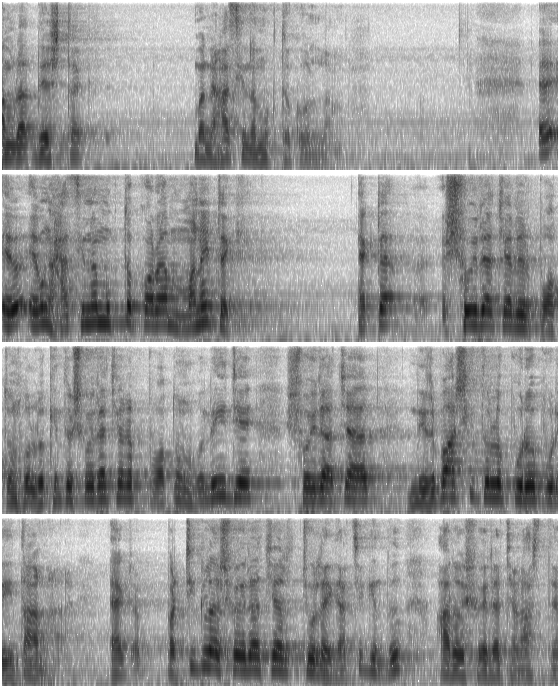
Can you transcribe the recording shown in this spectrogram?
আমরা দেশটাকে মানে হাসিনা মুক্ত করলাম। এবং হাসিনা মুক্ত করা মানেটা কি? একটা স্বৈরাচারের পতন হলো, কিন্তু স্বৈরাচারের পতন হলেই যে স্বৈরাচার নির্বাসিত হলো পুরোপুরি তা না। একটা পার্টিকুলার স্বৈরাচার চলে গেছে, কিন্তু আরও স্বৈরাচার আসতে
